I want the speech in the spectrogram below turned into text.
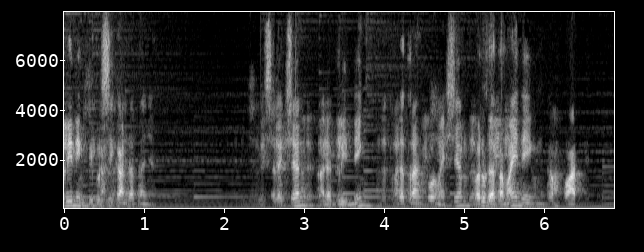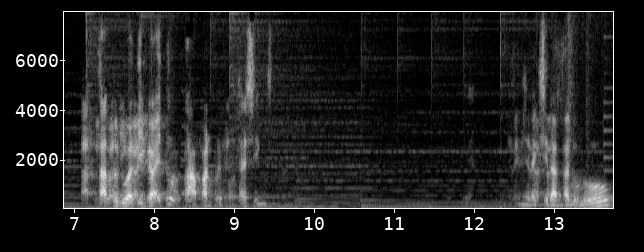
cleaning dibersihkan datanya. Di selection, ada cleaning, ada transformation, baru data mining keempat. Satu dua tiga itu tahapan preprocessing menyeleksi data dulu,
